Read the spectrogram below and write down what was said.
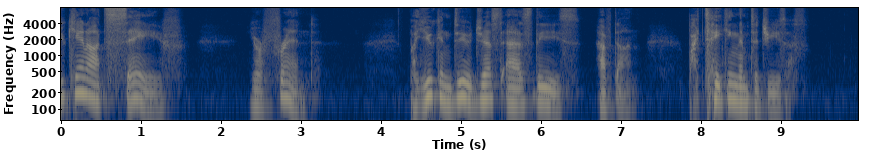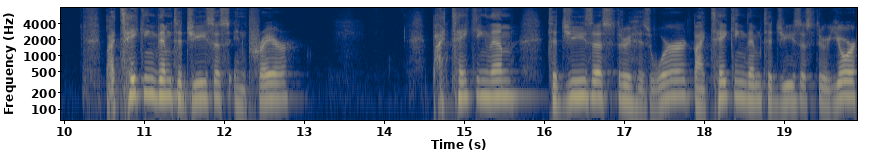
You cannot save your friend, but you can do just as these have done by taking them to Jesus. By taking them to Jesus in prayer, by taking them to Jesus through His Word, by taking them to Jesus through your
